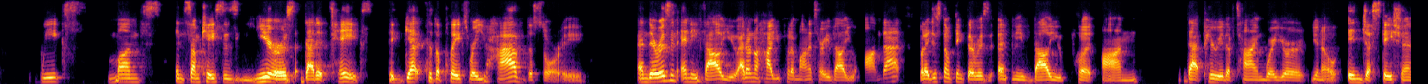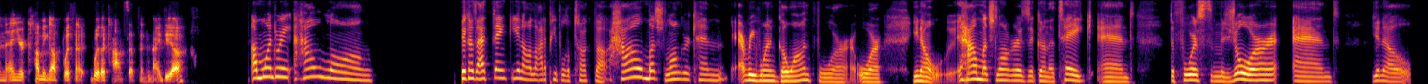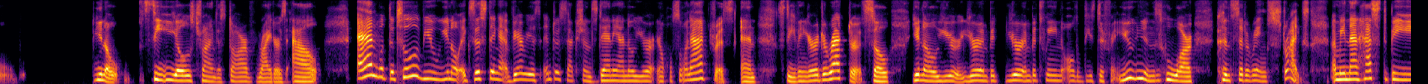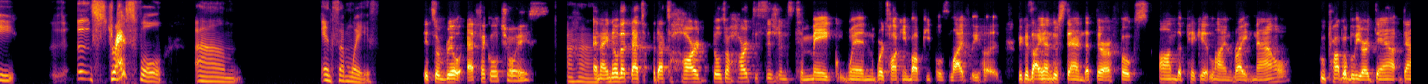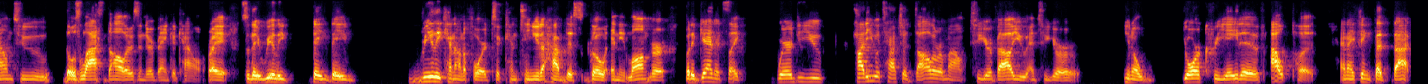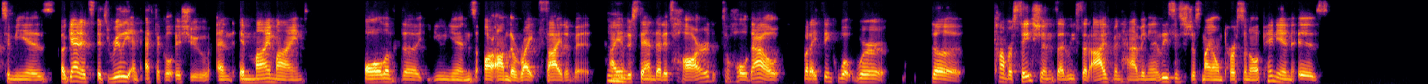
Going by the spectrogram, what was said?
weeks months in some cases years that it takes to get to the place where you have the story. And there isn't any value. I don't know how you put a monetary value on that but i just don't think there is any value put on that period of time where you're you know in gestation and you're coming up with a with a concept and an idea? I'm wondering how long because i think you know a lot of people have talked about how much longer can everyone go on for or you know how much longer is it going to take and the force majeure and you know you know CEOs trying to starve writers out. And with the two of you you know existing at various intersections Dani I know you're also an actress and Steven you're a director. So you know you're you're in be- you're in between all of these different unions who are considering strikes. I mean that has to be uh, stressful um in some ways. It's a real ethical choice Uh-huh. And I know that that's that's hard. Those are hard decisions to make when we're talking about people's livelihood, because I understand that there are folks on the picket line right now who probably are down down to those last dollars in their bank account, right? So they really they they really cannot afford to continue to have this go any longer. But again, it's like, where do you, how do you attach a dollar amount to your value and to your, you know, your creative output? And I think that that to me is, again, it's it's really an ethical issue. And in my mind, all of the unions are on the right side of it. Mm-hmm. I understand that it's hard to hold out, but I think what we're the conversations, at least that I've been having, and at least it's just my own personal opinion, is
